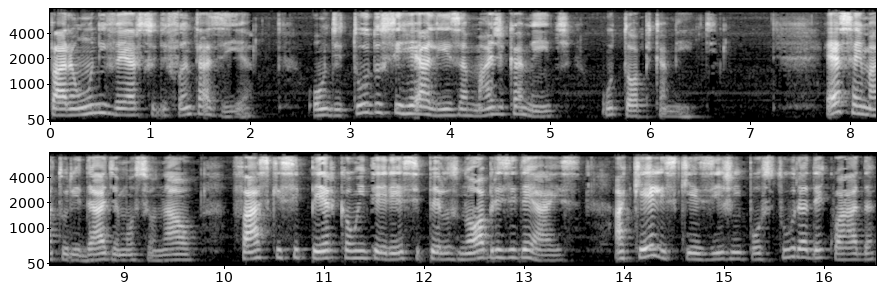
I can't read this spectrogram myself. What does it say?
para um universo de fantasia, onde tudo se realiza magicamente, utopicamente. Essa imaturidade emocional faz que se perca o interesse pelos nobres ideais, aqueles que exigem postura adequada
